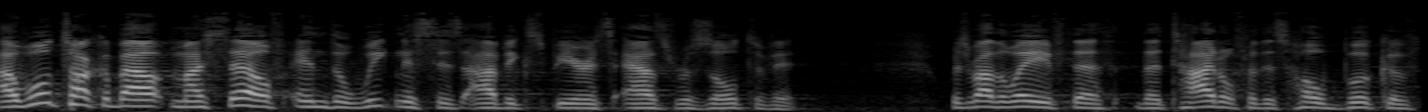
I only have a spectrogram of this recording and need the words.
I will talk about myself and the weaknesses I've experienced as a result of it. Which, by the way, if the, the title for this whole book of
